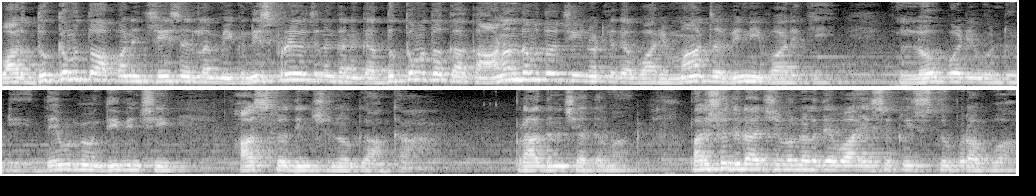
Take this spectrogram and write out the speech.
వారు దుఃఖంతో ఆ పని చేసినట్ల మీకు నిష్ప్రయోజనం కనుక దుఃఖంతో కాక ఆనందంతో చేయనట్లుగా వారి మాట విని వారికి లోబడి ఉండు దేవుడు మేము దీవించి ఆస్వాదించును గాక ప్రార్థన చేద్దామా? పరిశుద్ధుడా జీవంగల యేసు యేసుక్రీస్తు ప్రభువ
